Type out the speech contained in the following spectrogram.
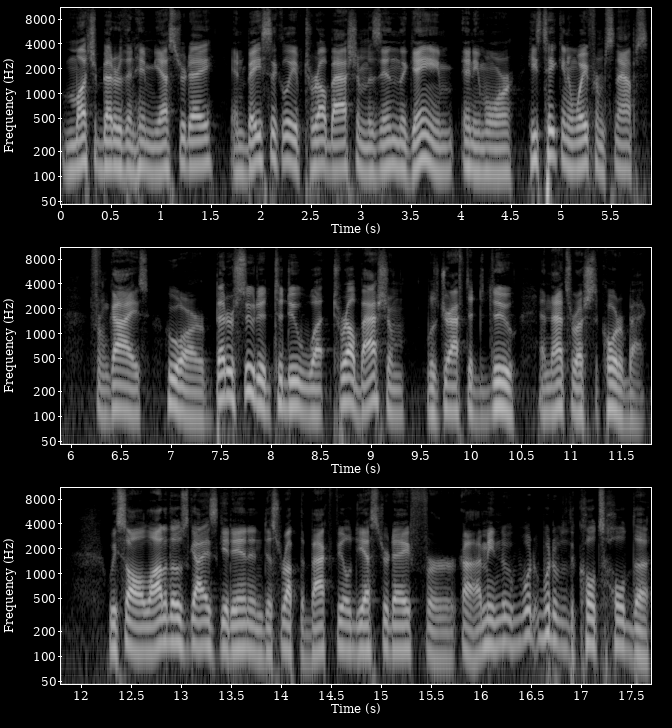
much better than him yesterday. And basically, if Tarell Basham is in the game anymore, he's taking away from snaps from guys who are better suited to do what Tarell Basham was drafted to do, and that's rush the quarterback. We saw a lot of those guys get in and disrupt the backfield yesterday. For uh, I mean, what what did the Colts hold the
